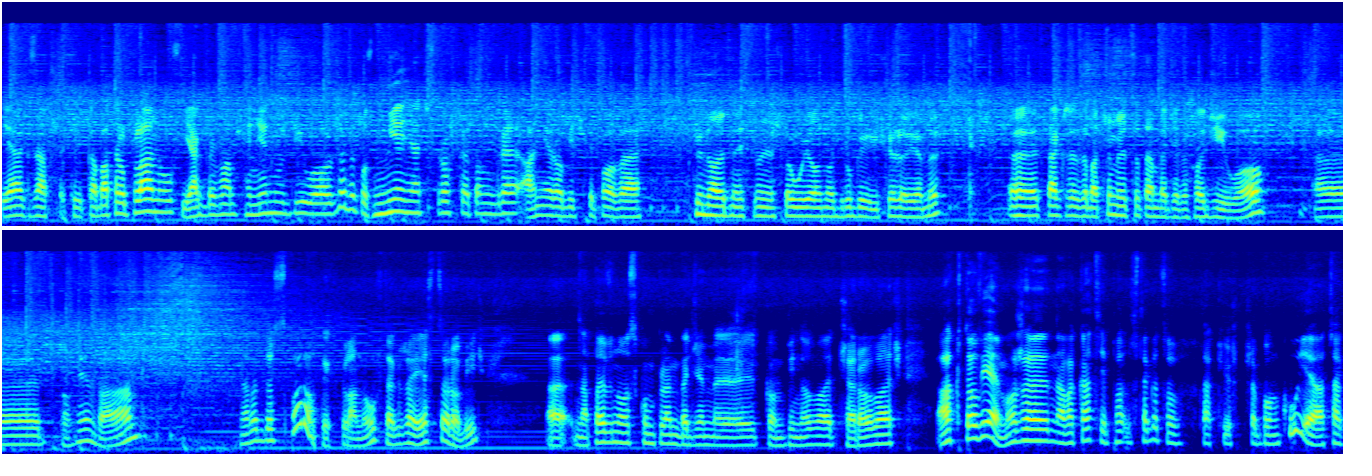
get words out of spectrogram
jak zawsze kilka battle planów, jakby Wam się nie nudziło, żeby pozmieniać troszkę tą grę, a nie robić typowe ty na jednej stronie stołu, ja na drugiej i się lejemy. E, także zobaczymy, co tam będzie wychodziło. E, powiem Wam, nawet dość sporo tych planów, także jest co robić. Na pewno z kumplem będziemy kombinować, czarować. A kto wie, może na wakacje, z tego co tak już przebąkuję, a tak,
